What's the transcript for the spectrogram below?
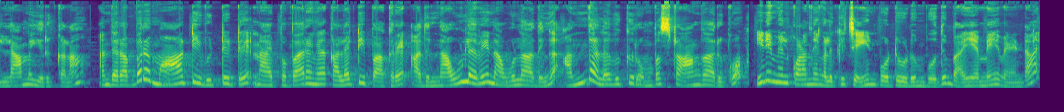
இல்லாமல் இருக்கலாம். அந்த ரப்பரை மாட்டி விட்டுட்டு நான் இப்போ பாருங்க கலட்டி பார்க்குறேன் அது நவுலவே நவுலாதுங்க அந்த அளவுக்கு ரொம்ப ஸ்ட்ராங்காக இருக்கும். இனிமேல் குழந்தைங்களுக்கு செயின் போட்டு விடும்போது பயமே வேண்டாம்.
